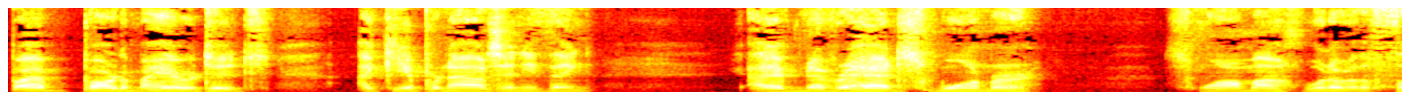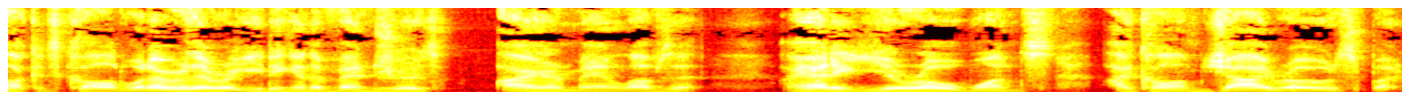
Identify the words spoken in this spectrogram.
part of my heritage. I can't pronounce anything. I have never had swarmer, swarma, whatever the fuck it's called. Whatever they were eating in Avengers, Iron Man loves it. I had a gyro once. I call them gyros, but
